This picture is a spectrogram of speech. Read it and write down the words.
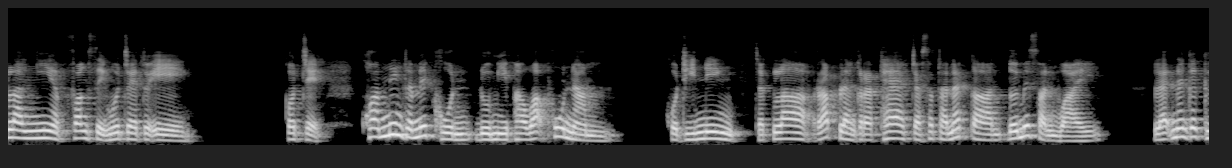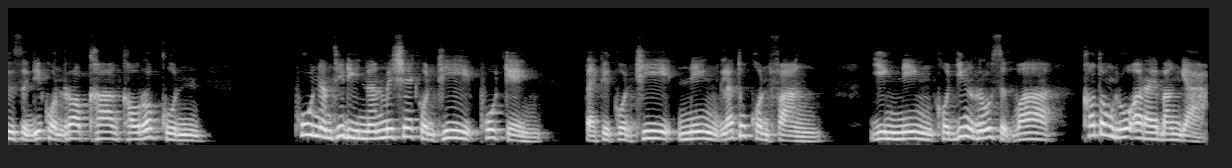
กล้าเงียบฟังเสียงหัวใจตัวเองข้อเจ็ดความนิ่งทำให้คุณดูมีภาวะผู้นำคนที่นิ่งจะกล้ารับแรงกระแทกจากสถานการณ์โดยไม่สั่นไหว และนั่นก็คือสิ่งที่คนรอบข้างเคารพคุณ ผู้นำที่ดีนั้นไม่ใช่คนที่พูดเก่ง แต่คือคนที่นิ่งและทุกคนฟัง ยิ่งนิ่งคนยิ่งรู้สึกว่าเขาต้องรู้อะไรบางอย่าง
